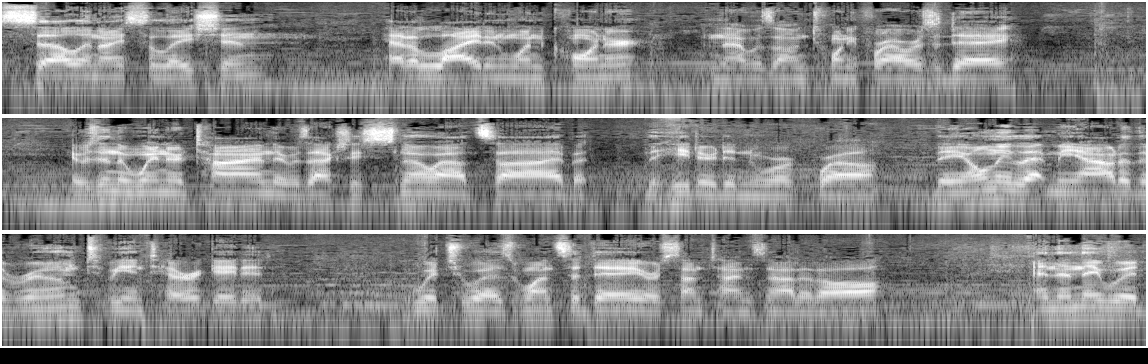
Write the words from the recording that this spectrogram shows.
cell in isolation, had a light in one corner, and that was on 24 hours a day. It was in the winter time, there was actually snow outside, but the heater didn't work well. They only let me out of the room to be interrogated which was once a day or sometimes not at all. And then they would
